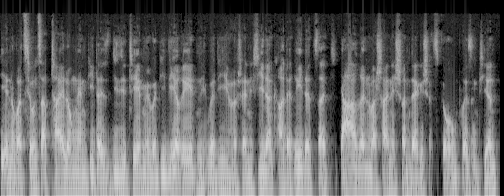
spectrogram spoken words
die Innovationsabteilungen, die diese Themen, über die wir reden, über die wahrscheinlich jeder gerade redet, seit Jahren wahrscheinlich schon der Geschäftsführung präsentieren,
